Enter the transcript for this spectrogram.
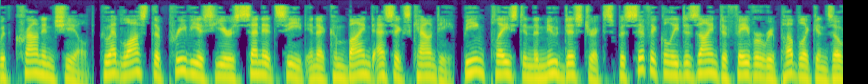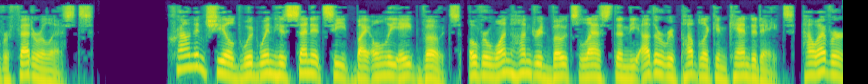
with Crowninshield, who had lost the previous year's Senate seat in a combined Essex County, being placed in the new district specifically designed to favor Republicans over Federalists. Crowninshield would win his Senate seat by only eight votes, over 100 votes less than the other Republican candidates. However,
